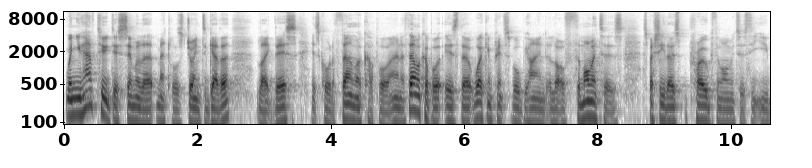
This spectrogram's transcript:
When you have two dissimilar metals joined together, like this, it's called a thermocouple. And a thermocouple is the working principle behind a lot of thermometers, especially those probe thermometers that you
